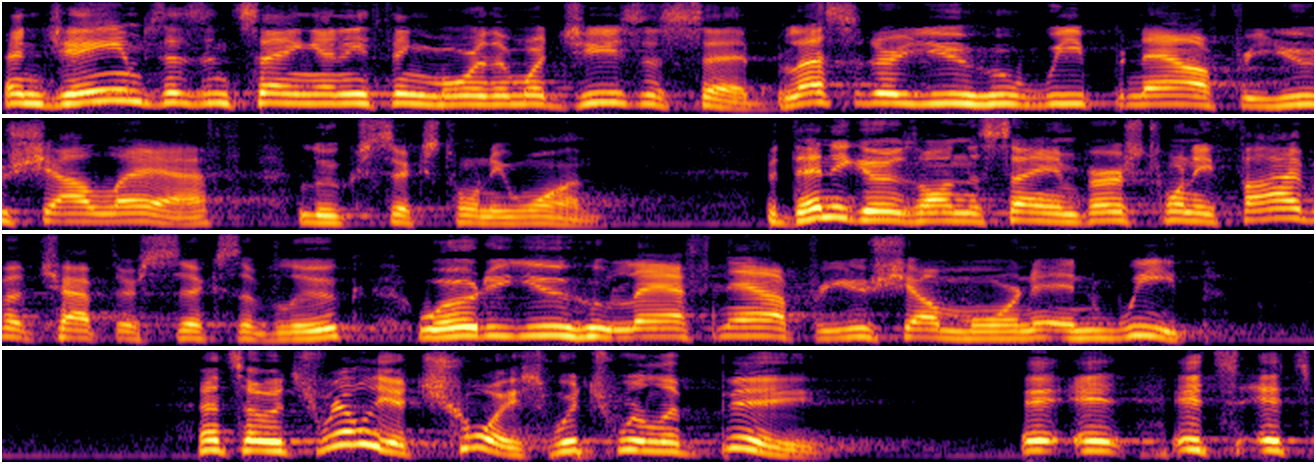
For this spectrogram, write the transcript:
And James isn't saying anything more than what Jesus said. Blessed are you who weep now, for you shall laugh, Luke 6 21. But then he goes on to say in verse 25 of chapter 6 of Luke, Woe to you who laugh now, for you shall mourn and weep. And so it's really a choice. Which will it be? It, it, it's, it's,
